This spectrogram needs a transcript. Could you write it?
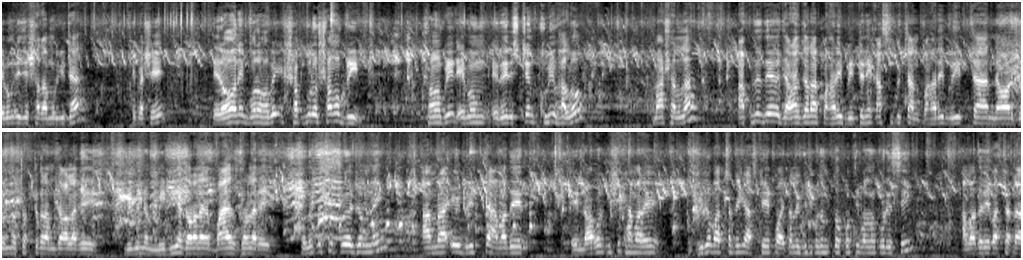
এবং এই যে সাদা মুরগিটা, এপাশে এরাও অনেক বড় হবে। সবগুলো সমব্রিড সমব্রিড এবং এদের স্ট্রেংথ খুবই ভালো মাশাল্লাহ আপনাদের যারা যারা পাহাড়ি ব্রিডটা নিয়ে কাজ করতে চান, পাহাড়ি ব্রিডটা নেওয়ার জন্য চট্টগ্রাম যাওয়া লাগে, বিভিন্ন মিডিয়া ধরা লাগে বায়াস ধরা লাগে, কোনো কিছু প্রয়োজন নেই। আমরা এই ব্রিডটা আমাদের এই নগর কৃষি খামারে জিরো বাচ্চা থেকে আজকে পঁয়তাল্লিশ দিন পর্যন্ত প্রতিপালন করেছি। আমাদের এই বাচ্চাটা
